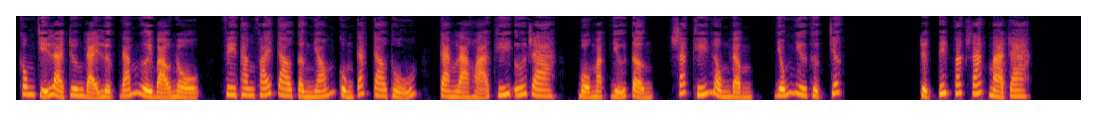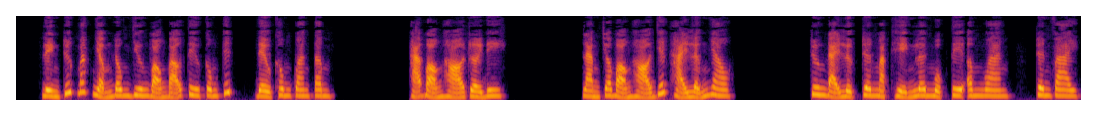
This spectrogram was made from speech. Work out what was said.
Không chỉ là trương đại lực đám người bạo nộ, phi thăng phái cao tầng nhóm cùng các cao thủ, càng là hỏa khí ứa ra, bộ mặt dữ tợn, sát khí nồng đậm, giống như thực chất. Trực tiếp phát sát mà ra. Liền trước mắt nhậm đông dương bọn bảo tiêu công kích, đều không quan tâm. Thả bọn họ rời đi. Làm cho bọn họ giết hại lẫn nhau. Trương Đại Lực trên mặt hiện lên một tia âm ngoan, trên vai,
